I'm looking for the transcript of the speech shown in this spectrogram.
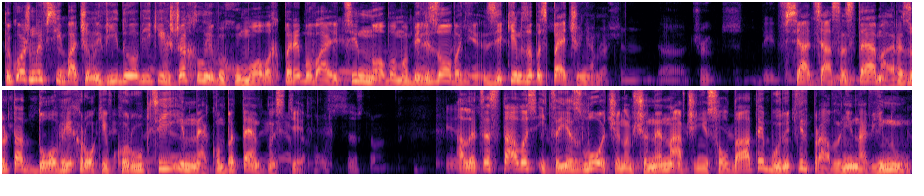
Також ми всі бачили відео, в яких жахливих умовах перебувають ці новомобілізовані, з яким забезпеченням. Вся ця система результат довгих років корупції і некомпетентності. Але це сталося, і це є злочином, що ненавчені солдати будуть відправлені на війну.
